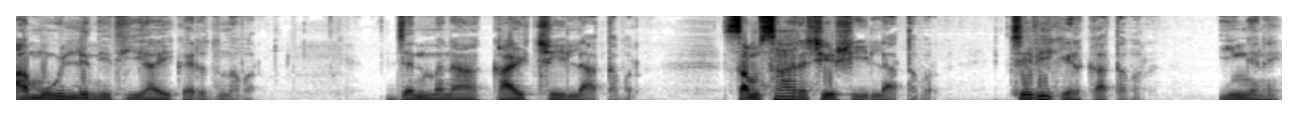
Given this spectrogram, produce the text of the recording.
അമൂല്യനിധിയായി കരുതുന്നവർ. ജന്മനാ കാഴ്ചയില്ലാത്തവർ. സംസാരശേഷിയില്ലാത്തവർ ചെവി കേൾക്കാത്തവർ ഇങ്ങനെ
